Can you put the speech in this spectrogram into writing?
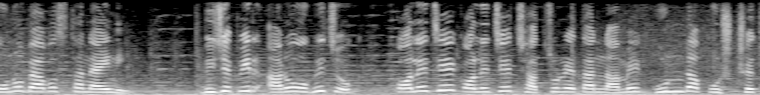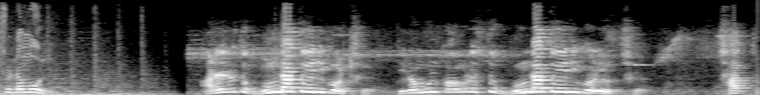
কোনো ব্যবস্থা নেয়নি। বিজেপির আরও অভিযোগ, কলেজে কলেজে ছাত্রনেতার নামে গুন্ডা পুষছে তৃণমূল। আর এটা তো গুন্ডা তৈরি করছে। তৃণমূল কংগ্রেস তো গুন্ডা তৈরি করে হচ্ছে ছাত্র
